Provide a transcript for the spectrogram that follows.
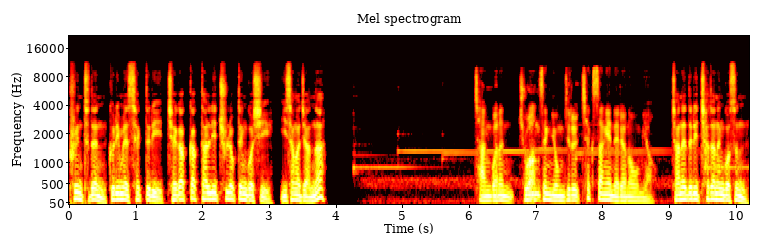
프린트된 그림의 색들이 제각각 달리 출력된 것이 이상하지 않나? 장관은 주황색 용지를 책상에 내려놓으며 자네들이 찾아낸 것은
